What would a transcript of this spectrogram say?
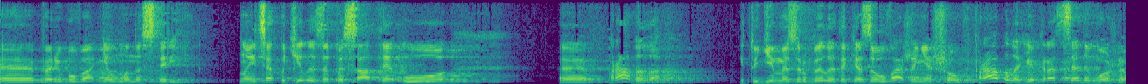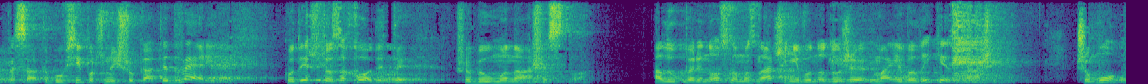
е, перебування в монастирі. Ну і це хотіли записати у е, правилах. І тоді ми зробили таке зауваження, що в правилах якраз це не можна писати, бо всі почнуть шукати двері. Куди ж то заходити, щоб у монашество? Але в переносному значенні воно дуже має велике значення. Чому?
